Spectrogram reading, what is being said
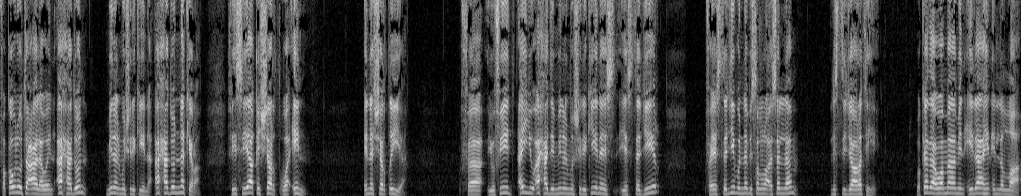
فقوله تعالى وإن أحد من المشركين أحد نكرة في سياق الشرط وإن إن الشرطية. فيفيد أي أحد من المشركين يستجير فيستجيب النبي صلى الله عليه وسلم لاستجارته. وكذا وما من إله إلا الله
